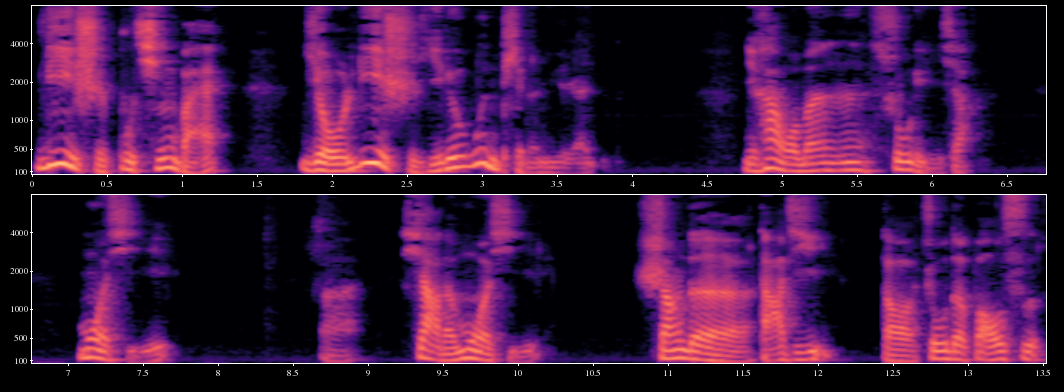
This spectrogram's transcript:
历史不清白、有历史遗留问题的女人。你看，我们梳理一下：莫喜啊，夏的莫喜，商的妲己，到周的褒姒，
